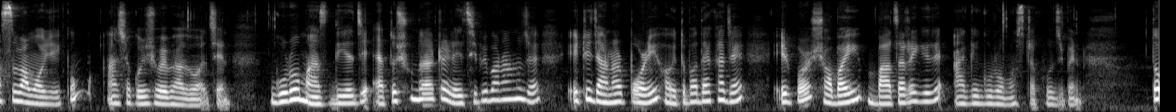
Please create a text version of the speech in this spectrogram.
আসসালামু আলাইকুম। আশা করি সবাই ভালো আছেন। গুঁড়ো মাছ দিয়ে যে এত সুন্দর একটা রেসিপি বানানো যায়, এটি জানার পরে হয়তোবা দেখা যায়, এরপর সবাই বাজারে গেলে আগে গুঁড়ো মাছটা খুঁজবেন। তো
